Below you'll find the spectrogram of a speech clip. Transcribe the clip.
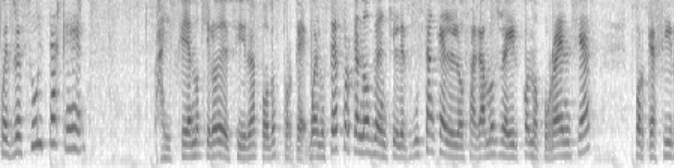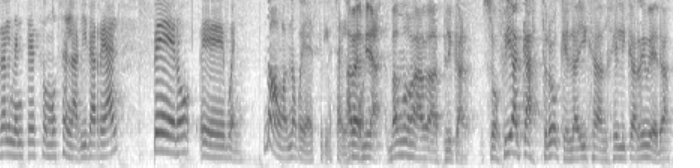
Pues resulta que. Ay, es que ya no quiero decir apodos porque. Bueno, ustedes porque nos ven que les gustan que los hagamos reír con ocurrencias, porque así realmente somos en la vida real. Pero, eh, bueno, no, no voy a decirles el A ver, mira, vamos a explicar. Sofía Castro, que es la hija de Angélica Rivera,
